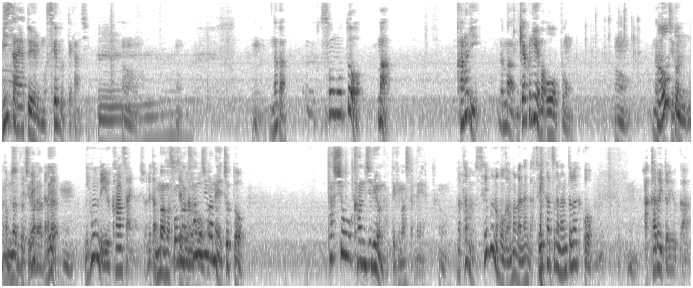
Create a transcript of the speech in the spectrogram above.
ビサヤというよりもセブって感じ。うーん。うん。なんか、そう思うと、まあ、かなり、まあ逆に言えばオープン。うん。まあオープンかもしれないですね日本でいう関西なんでしょうね、多分。まあまあそんな感じはね。ね、ちょっと、多少感じるようになってきましたね。うん。まあ多分セブの方がまだなんか生活がなんとなくこう、うん明るいというか、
